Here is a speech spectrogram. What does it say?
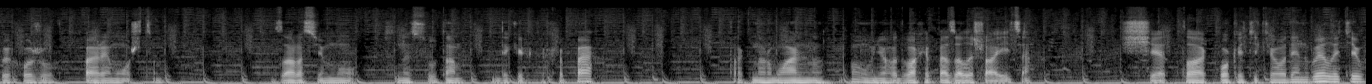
виходжу переможцем. Зараз йому знесу там декілька хп. Так, нормально. Ну, у нього 2 хп залишається. Ще так, поки тільки один вилетів.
